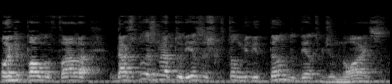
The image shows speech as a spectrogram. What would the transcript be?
onde Paulo fala das duas naturezas que estão militando dentro de nós,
